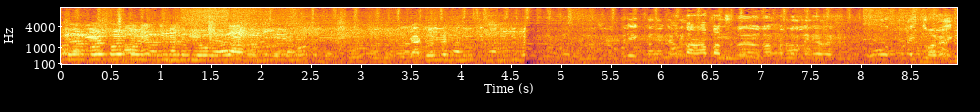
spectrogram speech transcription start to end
ਯਾਰ ਕੋਈ ਕੋਈ ਕੋਈ ਗੱਲ ਨਹੀਂ ਹੋ ਗਿਆ ਯਾਰ ਹੋਈ ਸਾਨੂੰ ਕੀ ਸਾਨੂੰ ਕੀ ਬ੍ਰੇਕ ਵਾਲਾ ਤਾਂ ਬਕਸ ਉਹਦਾ ਨੰਬਰ ਲਿਖਿਆ ਹੋਇਆ ਉਹ ਮਗਰ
